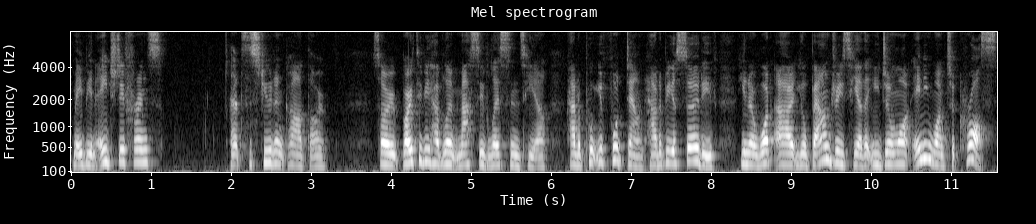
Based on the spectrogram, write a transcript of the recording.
Maybe an age difference. That's the student card though. So both of you have learnt massive lessons here. How to put your foot down, how to be assertive. You know, what are your boundaries here that you don't want anyone to cross.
